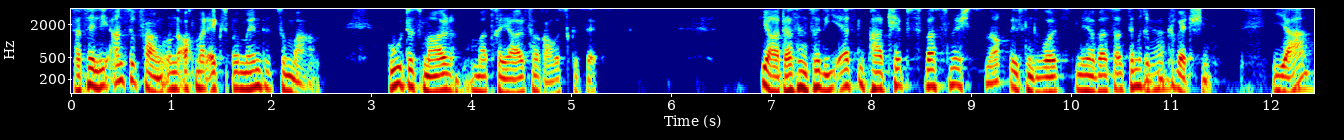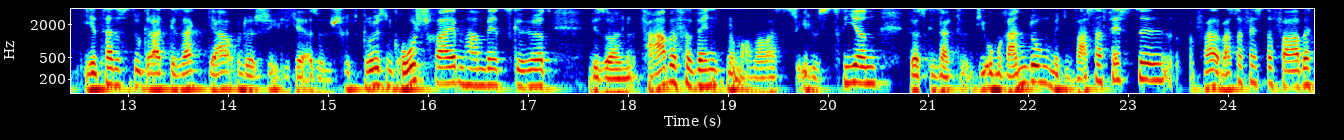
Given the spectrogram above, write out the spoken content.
tatsächlich anzufangen und auch mal Experimente zu machen. Gutes Mal Material vorausgesetzt. Ja, das sind so die ersten paar Tipps. Was möchtest du noch wissen? Du wolltest mir was aus den Rippen ja. quetschen. Ja, jetzt hattest du gerade gesagt, ja, unterschiedliche, also Schriftgrößen, Großschreiben haben wir jetzt gehört. Wir sollen Farbe verwenden, um auch mal was zu illustrieren. Du hast gesagt, die Umrandung mit wasserfeste, wasserfester Farbe,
